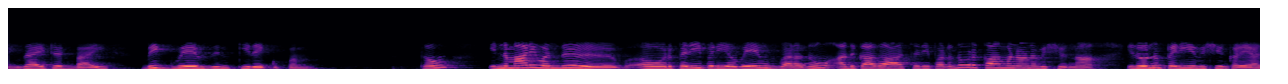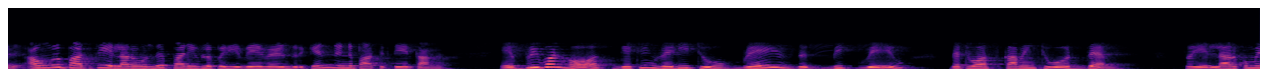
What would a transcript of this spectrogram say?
excited by big waves in Keeraikuppam so இந்த மாதிரி வந்து ஒரு பெரிய பெரிய வேவ்ஸ் வரதும் அதுக்காக ஆச்சரியப்படுறதும் ஒரு காமனான விஷயம்தான். இது ஒன்றும் பெரிய விஷயம் கிடையாது. அவங்களும் பார்த்துட்டு எல்லாரும் வந்து பாரு இவ்வளோ பெரிய வேவ் எழுந்திருக்கேன்னு நின்று பார்த்துக்கிட்டே இருக்காங்க. Every one was getting ready to brace the big wave that was coming towards them so எல்லாருக்குமே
